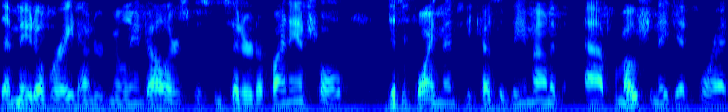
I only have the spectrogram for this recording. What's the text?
that made over 800 million dollars was considered a financial disappointment because of the amount of uh, promotion they did for it.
